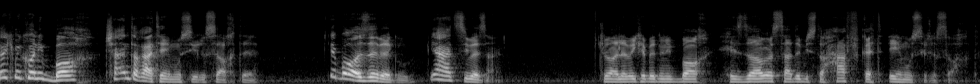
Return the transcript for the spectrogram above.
فکر می‌کنی باخ چند تا قطعه موسیقی ساخته؟ یه بازه بگو یه حدسی بزن. جالبه که بدونی باخ 1127 قطعه موسیقی ساخت.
